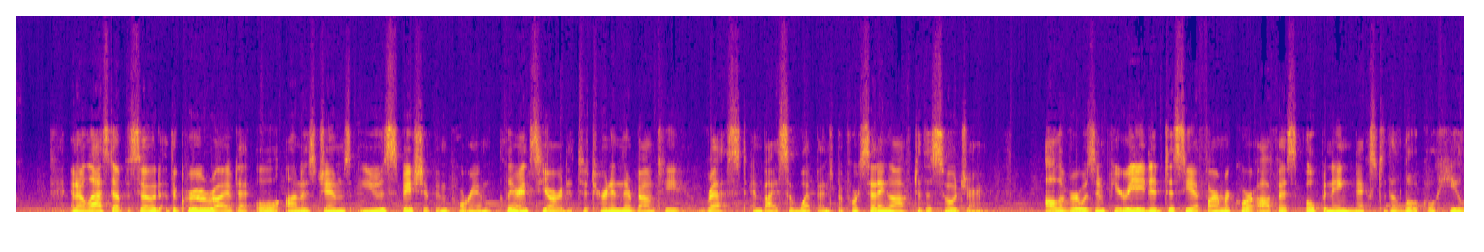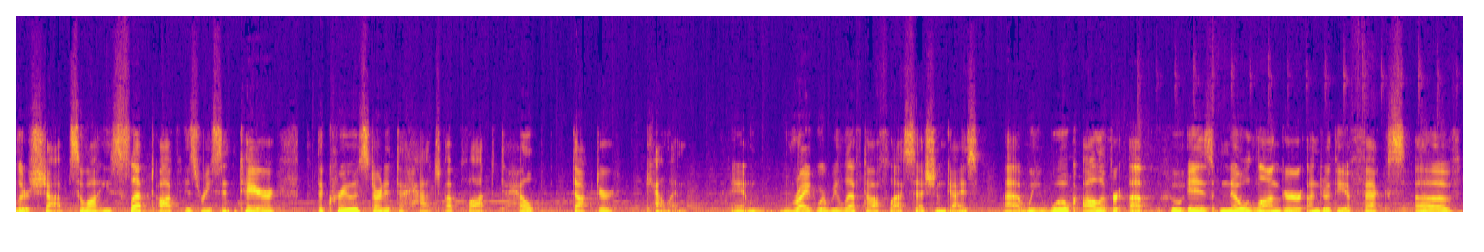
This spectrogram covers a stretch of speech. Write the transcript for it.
In our last episode, the crew arrived at Ol Honest Jim's used spaceship emporium clearance yard to turn in their bounty, rest, and buy some weapons before setting off to the Sojourn. Oliver was infuriated to see a PharmaCore office opening next to the local healer's shop, so while he slept off his recent tear, the crew started to hatch a plot to help Dr. Kellin. And right where we left off last session, guys, uh, we woke Oliver up, who is no longer under the effects of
